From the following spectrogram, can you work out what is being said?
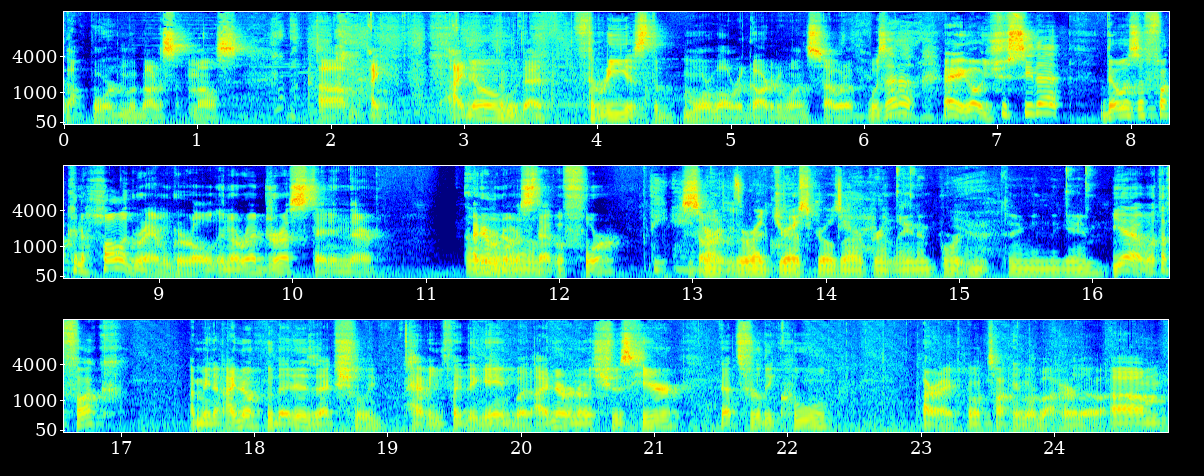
got bored and moved on to something else. Um, I I know that three is the more well regarded one, so I would have. Was that a? Hey, oh, did you should see that? There was a fucking hologram girl in a red dress standing there. I never Oh, noticed wow. that before. The Sorry. The red dress girls are apparently an important thing in the game. Yeah, what the fuck? I mean, I know who that is actually, having played the game, but I never noticed she was here. That's really cool. All right, I won't talk anymore about her though. Um,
